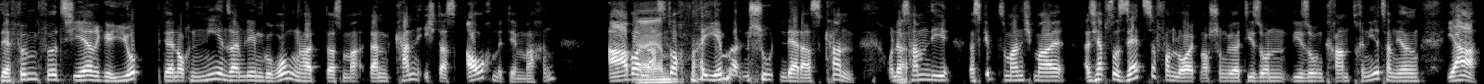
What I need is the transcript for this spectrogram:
der 45-jährige Jupp, der noch nie in seinem Leben gerungen hat, das dann kann ich das auch mit dem machen. Aber Ja, lass doch mal jemanden shooten, der das kann. Und das haben die, das gibt's manchmal, also ich habe so Sätze von Leuten auch schon gehört, die so ein, die so einen Kram trainiert haben, die sagen, ja,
